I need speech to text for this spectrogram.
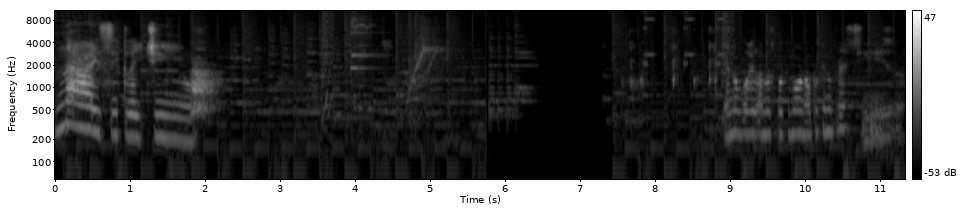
Nice, Cleitinho. Eu não vou relar meus Pokémon não, porque não precisa.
